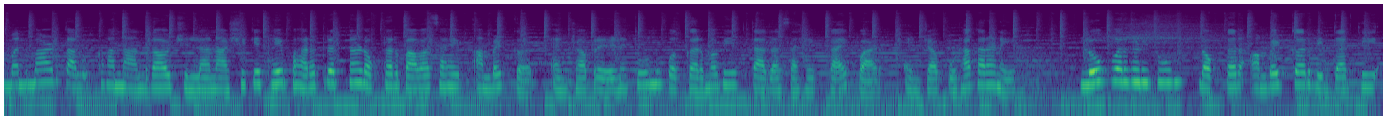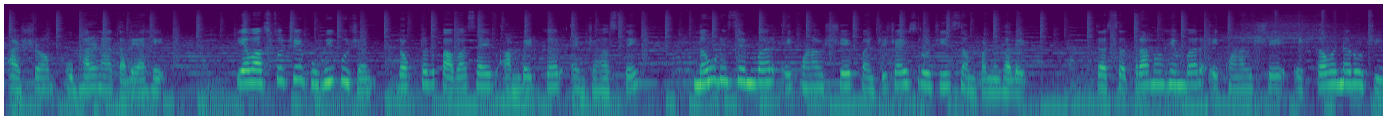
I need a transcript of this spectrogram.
मनमाड तालुका नांदगाव जिल्हा नाशिक येथे भारतरत्न डॉक्टर बाबासाहेब आंबेडकर यांच्या प्रेरणेतून व कर्मवीर दादासाहेब गायकवाड यांच्या पुढाकाराने लोकवर्गणीतून डॉक्टर आंबेडकर विद्यार्थी आश्रम उभारण्यात आले आहे. या वास्तूचे भूमिपूजन डॉक्टर बाबासाहेब आंबेडकर यांच्या हस्ते नऊ डिसेंबर एकोणावीसशे पंचेचाळीस रोजी संपन्न झाले. तर सतरा नोव्हेंबर एकोणावीसशे एक्कावन्न रोजी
